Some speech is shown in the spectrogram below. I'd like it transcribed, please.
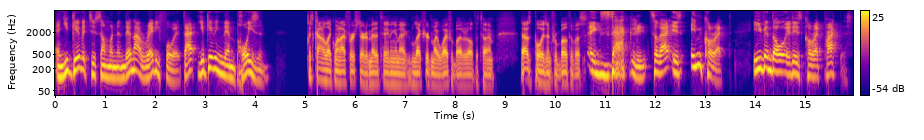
and you give it to someone and they're not ready for it, that you're giving them poison. It's kind of like when I first started meditating and I lectured my wife about it all the time. That was poison for both of us. Exactly. So that is incorrect, even though it is correct practice.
